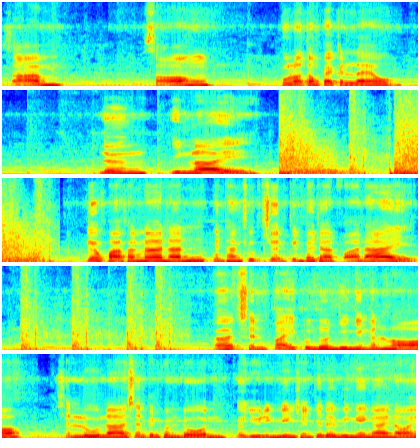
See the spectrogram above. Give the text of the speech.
3 2 พวกเราต้องไปกันแล้ว 1 ยิงเลยเลี้ยวขวาข้างหน้านั้นเป็นทางฉุกเฉินขึ้นไปดาดฟ้าได้ เออฉันไปคุณโดนยิงอย่างนั้นเหรอ ฉันรู้หน้าฉันเป็นคนโดนเธออยู่นิ่งๆ ฉันจะได้วิ่งง่าย ๆ หน่อย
